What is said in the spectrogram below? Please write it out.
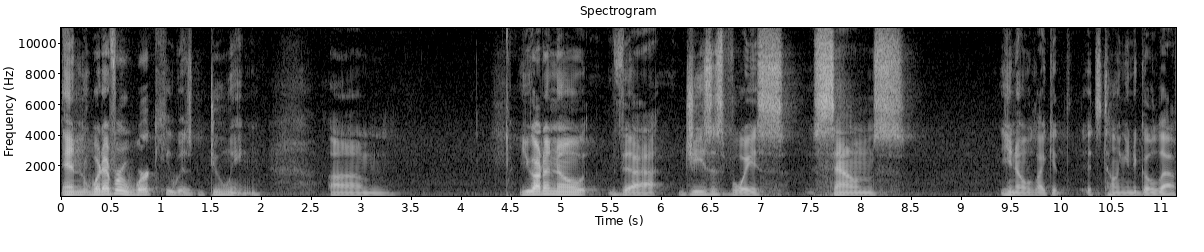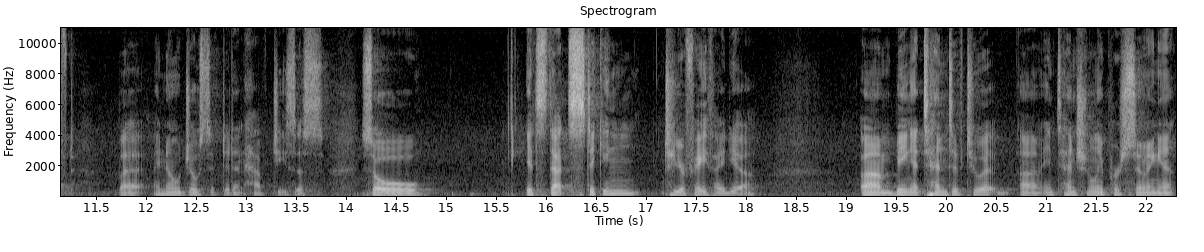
and whatever work he was doing, um, you got to know that Jesus' voice sounds, you know, like it, it's telling you to go left. But I know Joseph didn't have Jesus. So it's that sticking to your faith idea, um, being attentive to it, um, intentionally pursuing it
